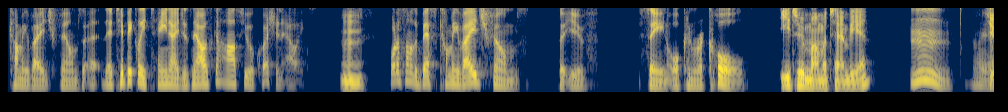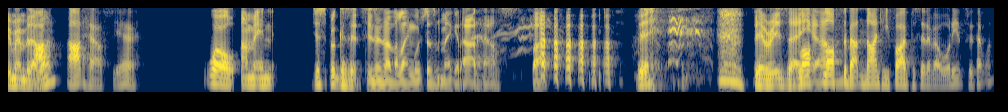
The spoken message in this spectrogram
coming of age films, uh, they're typically teenagers. Now, I was going to ask you a question, Alex. Mm. What are some of the best coming of age films that you've seen or can recall? Y Tu Mamá También. Mm. Oh, Do you remember that Art, one? Art House, yeah. Well, I mean, just because it's in another language doesn't make it art house. But there, there is a lost, um, lost about ninety five percent of our audience with that one.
